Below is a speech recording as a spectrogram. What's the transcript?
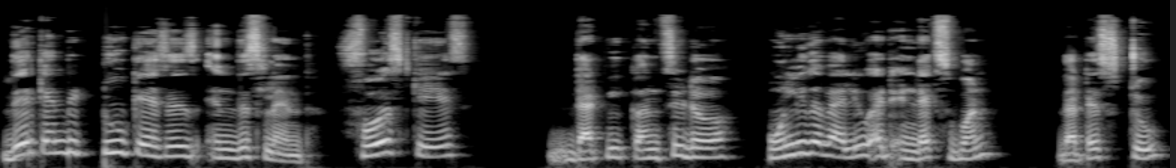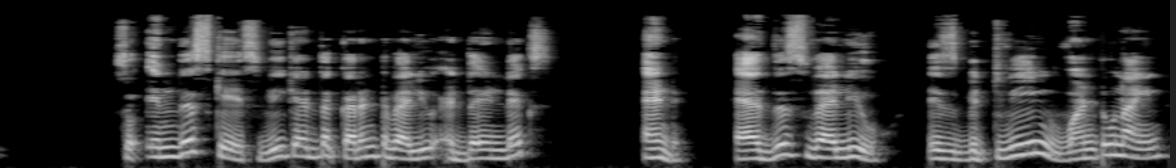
There can be two cases in this length. First case that we consider only the value at index 1 that is 2. So in this case we get the current value at the index and as this value is between 1 to 9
